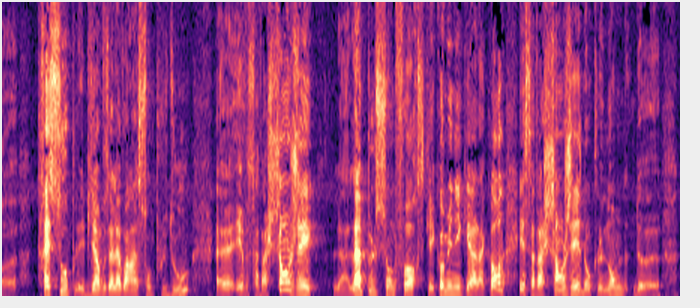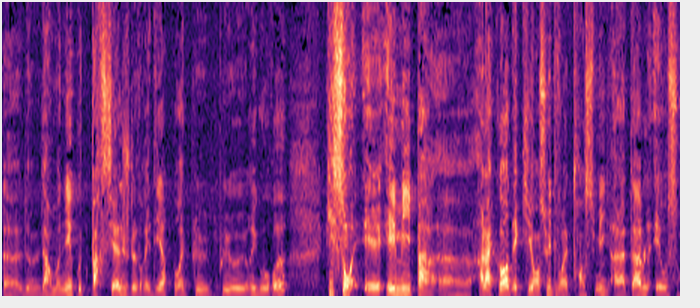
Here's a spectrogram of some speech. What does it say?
euh, très souples, eh bien vous allez avoir un son plus doux euh, et ça va changer l'impulsion de force qui est communiquée à la corde et ça va changer donc le nombre euh, d'harmoniques ou de partiels, je devrais dire, pour être plus, rigoureux, qui sont émis à la corde et qui ensuite vont être transmis à la table et au son.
